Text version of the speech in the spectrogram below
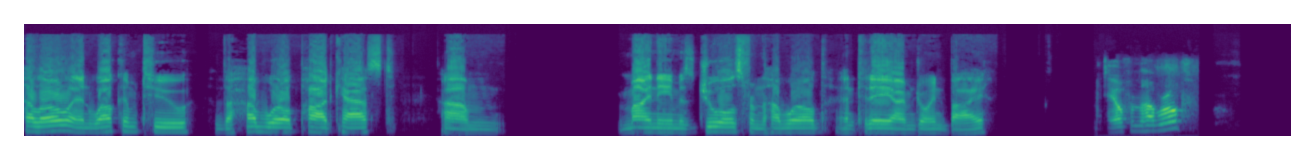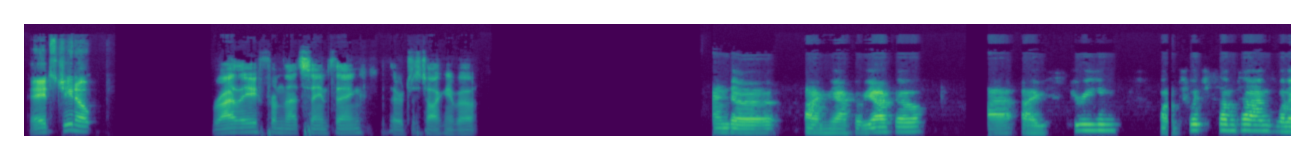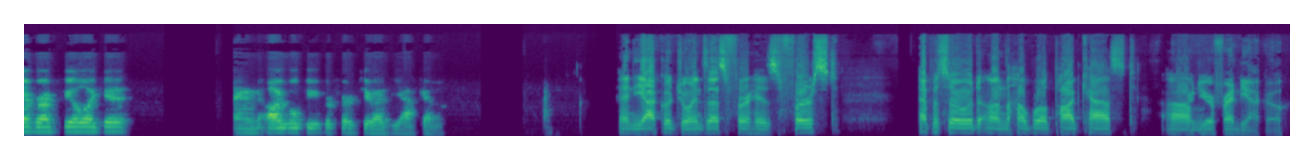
Hello and welcome to the Hub World podcast. Um, my name is Jules from the Hub World, and today I'm joined by. Matteo from the Hub World. Hey, it's Gino. Riley from that same thing they were just talking about. And uh, I'm Yako Iaco. I, I stream on Twitch sometimes whenever I feel like it, and I will be referred to as Yako. And Yako joins us for his first episode on the Hub World podcast. Our Um, dear friend Yako.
